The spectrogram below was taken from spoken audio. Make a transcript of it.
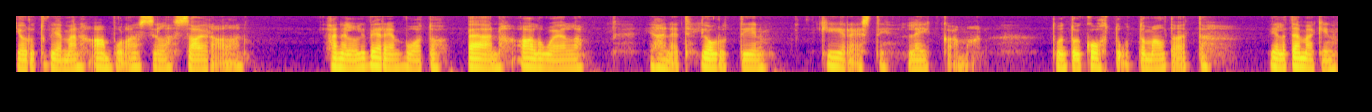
jouduttu viemään ambulanssilla sairaalaan. Hänellä oli verenvuoto pään alueella ja hänet jouduttiin kiireesti leikkaamaan. Tuntui kohtuuttomalta, että vielä tämäkin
